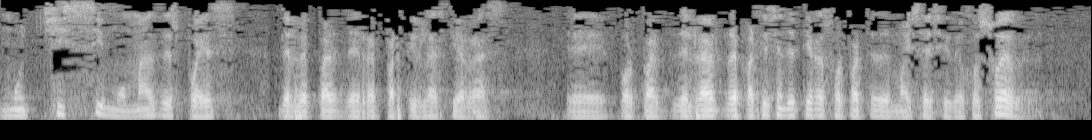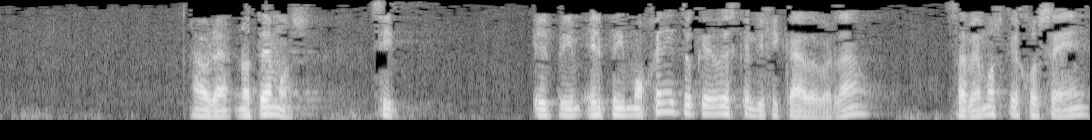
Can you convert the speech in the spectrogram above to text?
muchísimo más después de, repartir las tierras, eh, por parte, de la repartición de tierras por parte de Moisés y de Josué. Ahora, notemos, si el, primogénito quedó descalificado, ¿verdad? Sabemos que José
